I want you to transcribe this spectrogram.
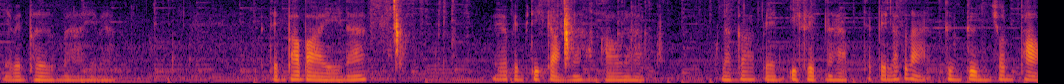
เนี่ยเป็นเพิงมาเห็นไหมครับเป็นเต็นท์ผ้าใบนะนี่ก็เป็นพิธีกรรมนะของเขานะครับ แล้วก็เป็นอีคลิปนะครับ จะเป็นลักษณะกึ่งกึ่งๆชนเผ่า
